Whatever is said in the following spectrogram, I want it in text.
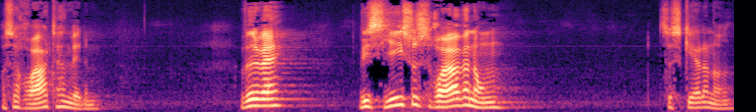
Og så rørte han ved dem. Og ved du hvad? Hvis Jesus rører ved nogen, så sker der noget.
